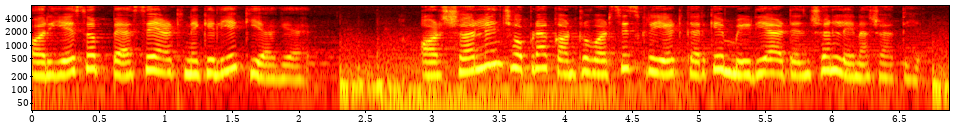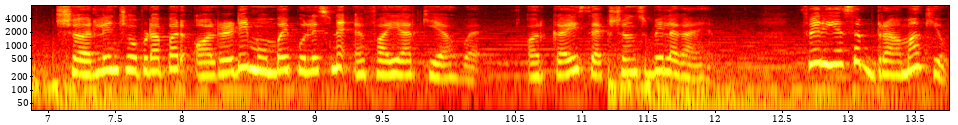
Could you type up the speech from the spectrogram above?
और ये सब पैसे ऐंठने के लिए किया गया है। और शर्लिन चोपड़ा कंट्रोवर्सीज क्रिएट करके मीडिया अटेंशन लेना चाहती है। शर्लिन चोपड़ा पर ऑलरेडी मुंबई पुलिस ने एफआईआर किया हुआ है और कई सेक्शंस भी लगाए हैं। फिर ये सब ड्रामा क्यों?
